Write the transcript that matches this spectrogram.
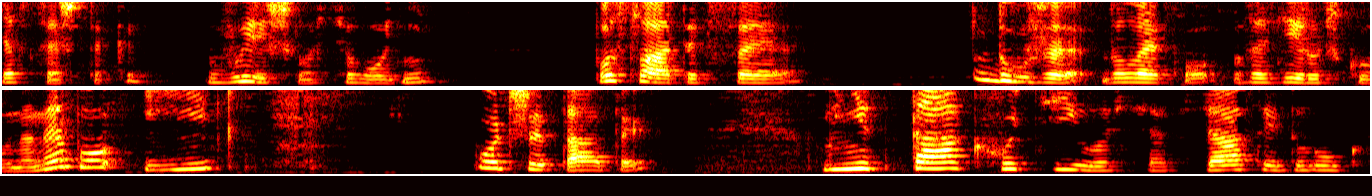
я все ж таки вирішила сьогодні послати все дуже далеко за зірочкою на небо і почитати. Мені так хотілося взяти до рук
